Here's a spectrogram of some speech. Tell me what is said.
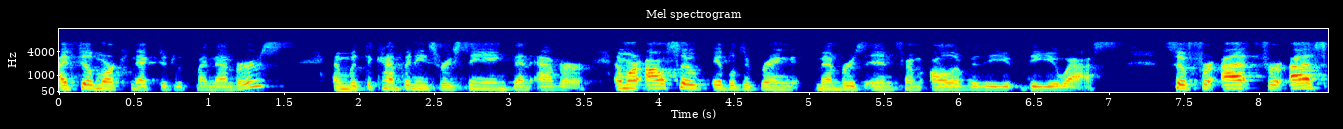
I feel more connected with my members and with the companies we're seeing than ever. And we're also able to bring members in from all over the, the US. So for, us, for us,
